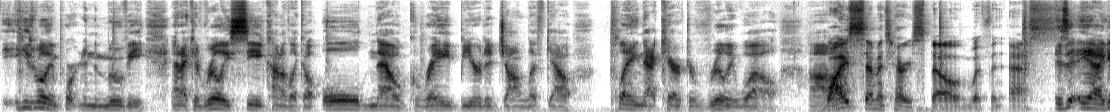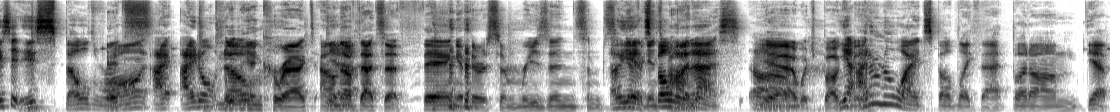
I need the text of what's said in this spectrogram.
he's really important in the movie, and I could really see kind of like a old, now gray bearded John Lithgow playing that character really well. Um, Why is cemetery spelled with an S? is it? Yeah, I guess it is spelled wrong. It's I I don't completely know. incorrect. I don't know if that's a thing. if there's some reason, some Oh yeah, it's spelled with an it. S. Yeah, Um, which bugged yeah, me. Yeah, I don't know why it's spelled like that, but um, yeah,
